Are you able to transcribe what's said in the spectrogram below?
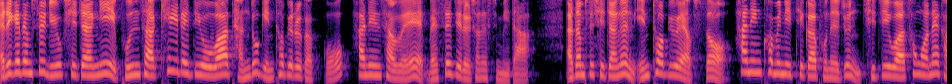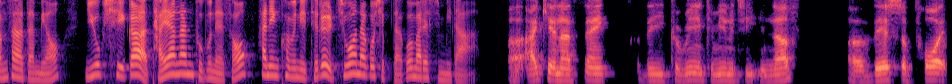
에릭 애덤스 뉴욕시장이 본사 K레디오와 단독 인터뷰를 갖고 한인 사회에 메시지를 전했습니다. 아담스 시장은 인터뷰에 앞서 한인 커뮤니티가 보내준 지지와 성원에 감사하다며 뉴욕시가 다양한 부분에서 한인 커뮤니티를 지원하고 싶다고 말했습니다. Uh, I cannot thank the Korean community enough. Uh, their support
